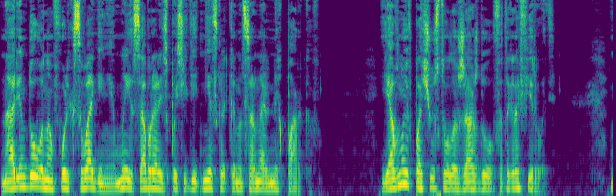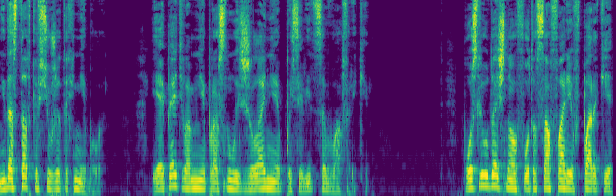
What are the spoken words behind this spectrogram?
На арендованном «Фольксвагене» мы собрались посетить несколько национальных парков. Я вновь почувствовала жажду фотографировать. Недостатков в сюжетах не было. И опять во мне проснулось желание поселиться в Африке. После удачного фотосафари в парке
